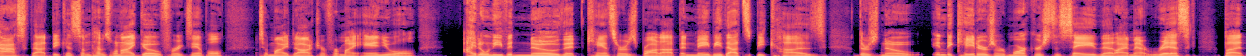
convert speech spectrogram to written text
ask that because sometimes when I go, for example, to my doctor for my annual, I don't even know that cancer is brought up. And maybe that's because there's no indicators or markers to say that I'm at risk. But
